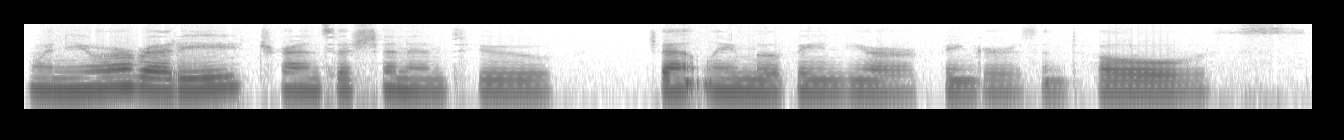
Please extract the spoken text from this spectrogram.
When you are ready, transition into gently moving your fingers and toes.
